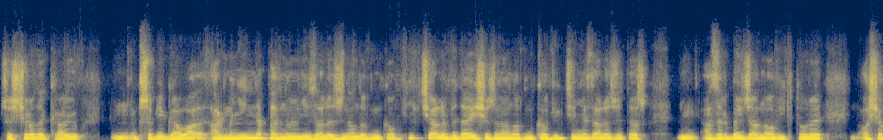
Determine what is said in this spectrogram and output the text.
przez środek kraju mm, przebiegała. Armenii na pewno nie zależy na nowym konflikcie, ale wydaje się, że na nowym konflikcie nie zależy też mm, Azerbejdżanowi, który osiągnął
